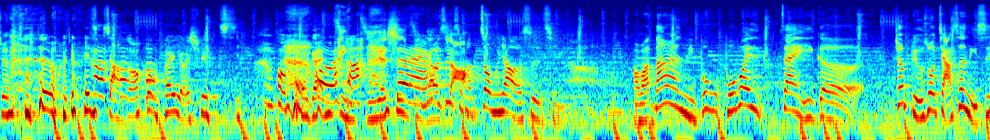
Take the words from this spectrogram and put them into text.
就是 我就一直想说会不会有讯息，会不会有个很紧急的事情要找，什么重要的事情啊？好吧，当然你不不会在一个，就比如说假设你是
